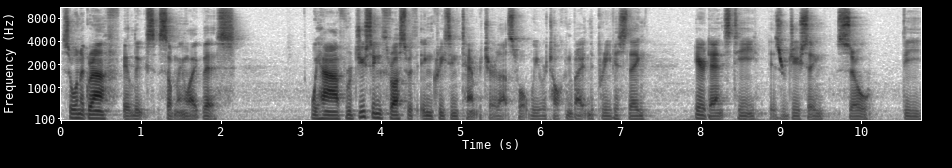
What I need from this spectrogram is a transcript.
So on a graph, it looks something like this. We have reducing thrust with increasing temperature. That's what we were talking about in the previous thing. Air density is reducing, so the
